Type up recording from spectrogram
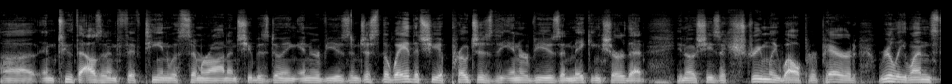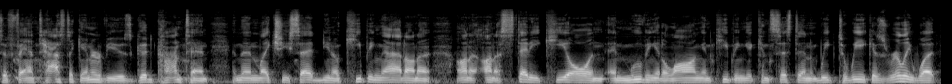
uh, in 2015 with Simran, and she was doing interviews, and just the way that she approaches the interviews and making sure that you know she's extremely well prepared really lends to fantastic interviews, good content, and then like she said, you know, keeping that on a on a, on a steady keel and, and moving it along and keeping it consistent week to week is really what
